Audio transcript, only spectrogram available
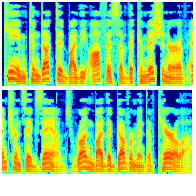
KEEM conducted by the Office of the Commissioner of Entrance Exams run by the Government of Kerala.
